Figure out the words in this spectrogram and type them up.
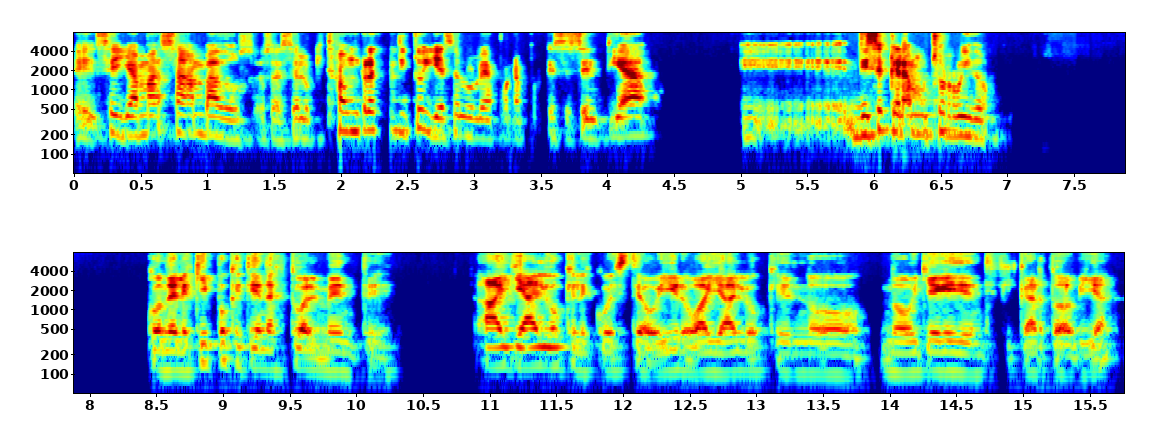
Eh, se llama Samba 2, o sea, se lo quitaba un ratito y ya se lo volvía a poner porque se sentía, eh, dice que era mucho ruido con el equipo que tiene actualmente, ¿hay algo que le cueste oír o hay algo que él no, no llegue a identificar todavía?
